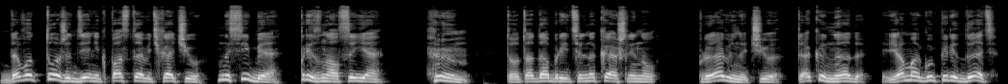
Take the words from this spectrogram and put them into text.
«Да вот тоже денег поставить хочу. На себя», – признался я. «Хм». Тот одобрительно кашлянул. «Правильно, чё, так и надо. Я могу передать.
